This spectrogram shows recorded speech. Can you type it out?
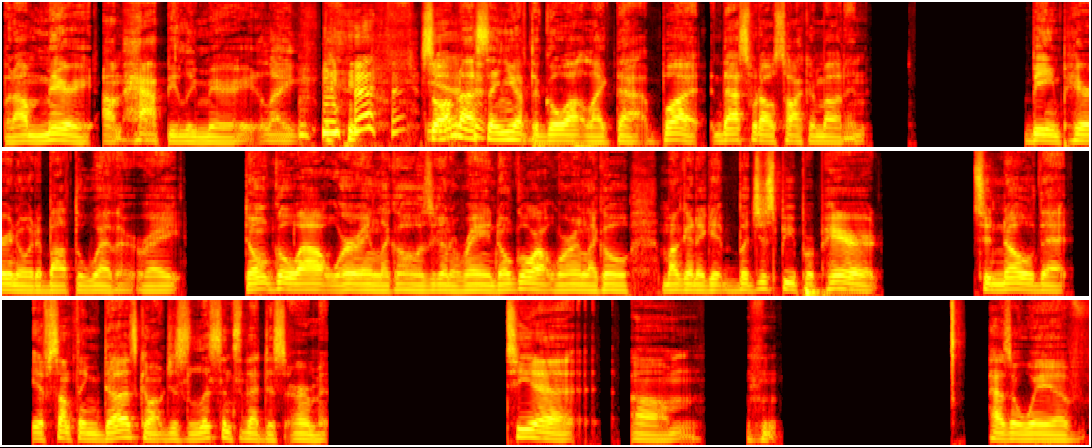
But I'm married. I'm happily married. Like, so I'm not saying you have to go out like that, but that's what I was talking about in being paranoid about the weather, right? Don't go out worrying like, oh, is it gonna rain? Don't go out worrying like, oh, am I gonna get? But just be prepared to know that if something does come up, just listen to that discernment. Tia um, has a way of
